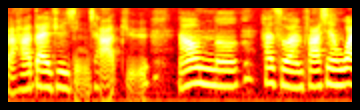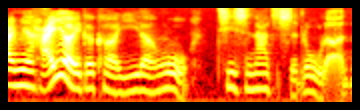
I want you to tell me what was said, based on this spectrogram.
把他带去警察局。然后呢，他突然发现外面还有一个可疑人物。其实那只是路人，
